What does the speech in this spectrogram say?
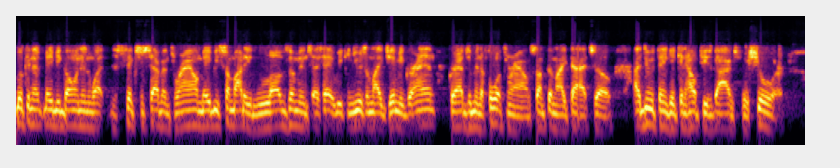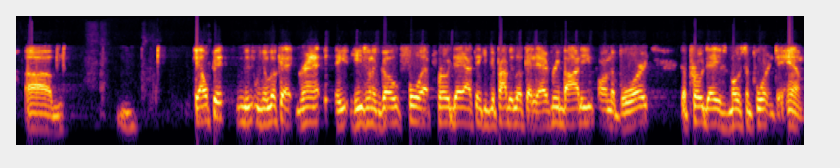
looking at maybe going in what the sixth or seventh round. Maybe somebody loves him and says, "Hey, we can use him like Jimmy Graham." Grabs him in the fourth round, something like that. So I do think it can help these guys for sure. Um, when you look at Grant, he's going to go full at pro day. I think you probably look at everybody on the board, the pro day is most important to him.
